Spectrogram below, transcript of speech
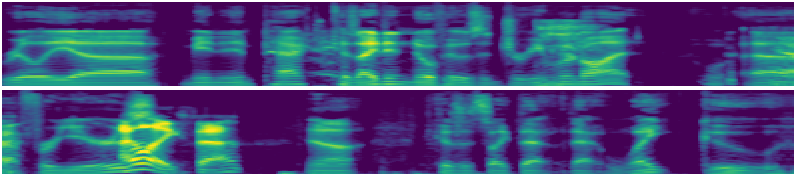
really uh made an impact because I didn't know if it was a dream or not uh, Yeah. for years. I like that. yeah because it's like that that white goo.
